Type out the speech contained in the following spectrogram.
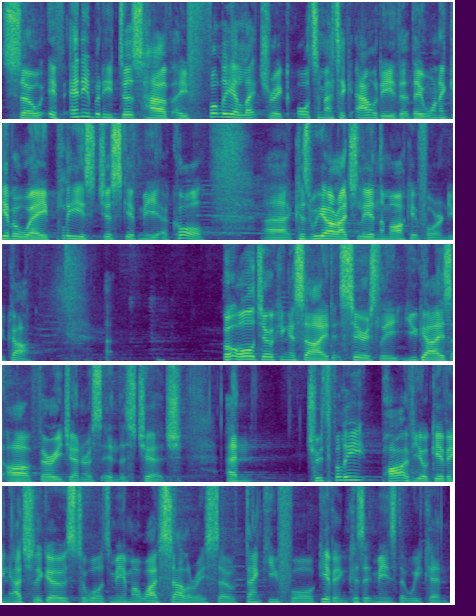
So, if anybody does have a fully electric automatic Audi that they want to give away, please just give me a call, because uh, we are actually in the market for a new car. But all joking aside, seriously, you guys are very generous in this church. And truthfully, part of your giving actually goes towards me and my wife's salary. So thank you for giving because it means that we can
